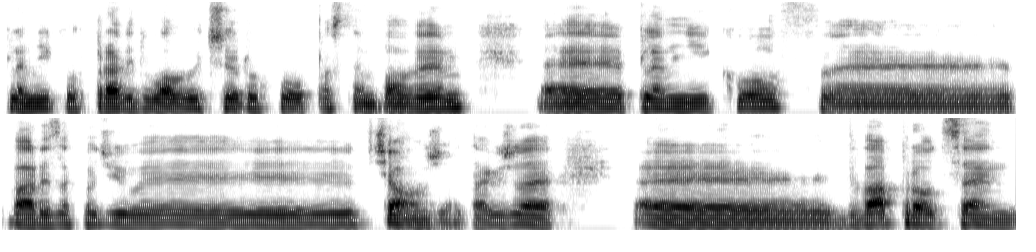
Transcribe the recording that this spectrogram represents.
plemników prawidłowych czy ruchu postępowym e, plemników e, pary zachodziły w ciąży. Także 2%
